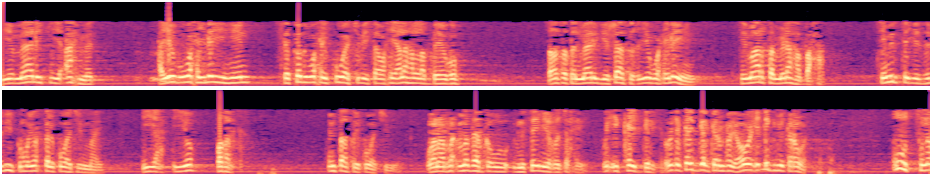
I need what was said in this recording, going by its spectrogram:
iyo maalik iyo axmed ayagu waxay leeyihiin sakadu waxay ku waajibaysaa waxyaalaha la beego. Khaasatan maalik iyo shaafici iyagu waxay leeyihiin timaarta midhaha baxa timirta iyo zabiibku may wax kale ku waajibi maayo iyo badarka. Intaasay ku waajibiyeen. Waana madhabka uu ibnu taymiya rajaxay. Wixii kayd geli kara. Wixii kayd geli kara muxuu yahay? Waa wixii dhigmi kara wa quutna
